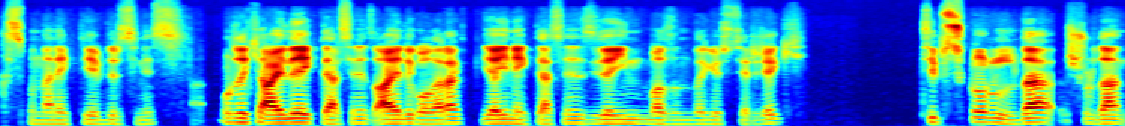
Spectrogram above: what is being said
kısmından ekleyebilirsiniz. Buradaki aylığı eklerseniz aylık olarak yayın eklerseniz yayın bazında gösterecek. Tip scroller da şuradan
